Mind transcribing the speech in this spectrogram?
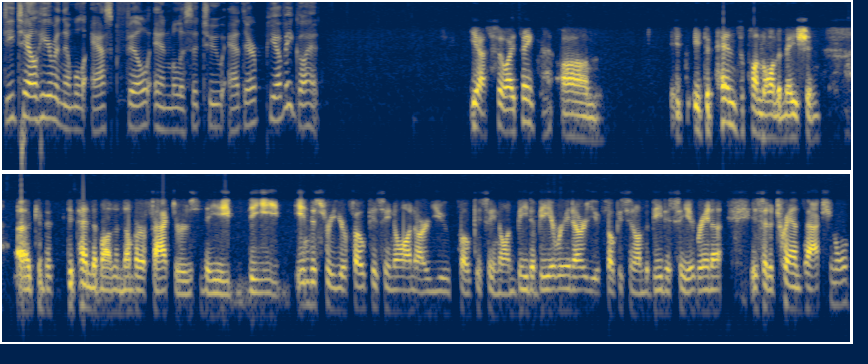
detail here and then we'll ask Phil and Melissa to add their POV. Go ahead. Yeah, so I think um, it, it, depends upon automation. Uh, can depend upon a number of factors. The the industry you're focusing on. Are you focusing on B2B arena? Are you focusing on the B2C arena? Is it a transactional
